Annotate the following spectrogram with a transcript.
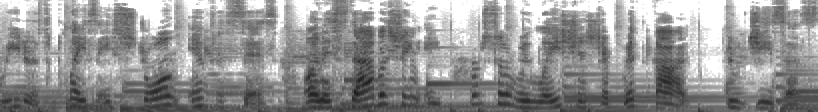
readers place a strong emphasis on establishing a personal relationship with God through Jesus.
